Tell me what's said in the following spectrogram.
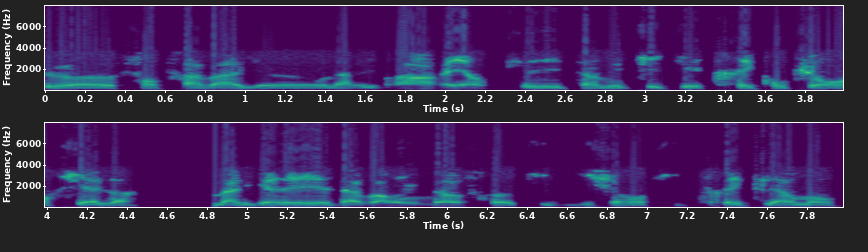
que euh, sans travail, on n'arrivera à rien. C'est un métier qui est très concurrentiel malgré d'avoir une offre qui se différencie très clairement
